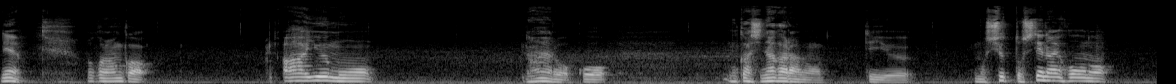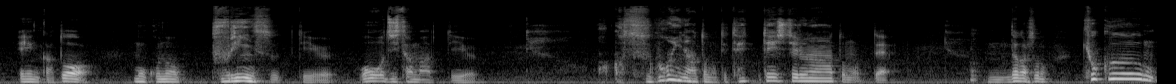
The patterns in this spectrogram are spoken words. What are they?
ね。だからなんかああいうもうなんやろうこう昔ながらのっていうもうシュッとしてない方の演歌ともうこのプリンスっていう王子様っていうすごいなと思って徹底してるなと思って、うん、だからその曲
